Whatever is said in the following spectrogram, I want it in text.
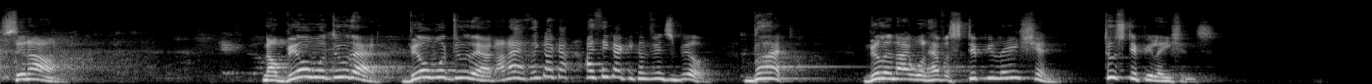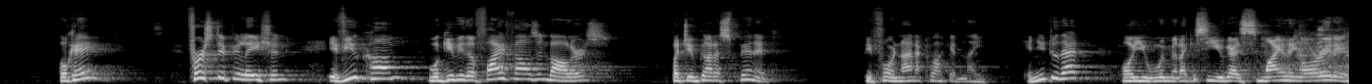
Sit down. Now, Bill will do that. Bill will do that. And I think I, got, I think I can convince Bill. But Bill and I will have a stipulation, two stipulations. Okay? First stipulation if you come, we'll give you the $5,000, but you've got to spend it before 9 o'clock at night. Can you do that? All you women, I can see you guys smiling already.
